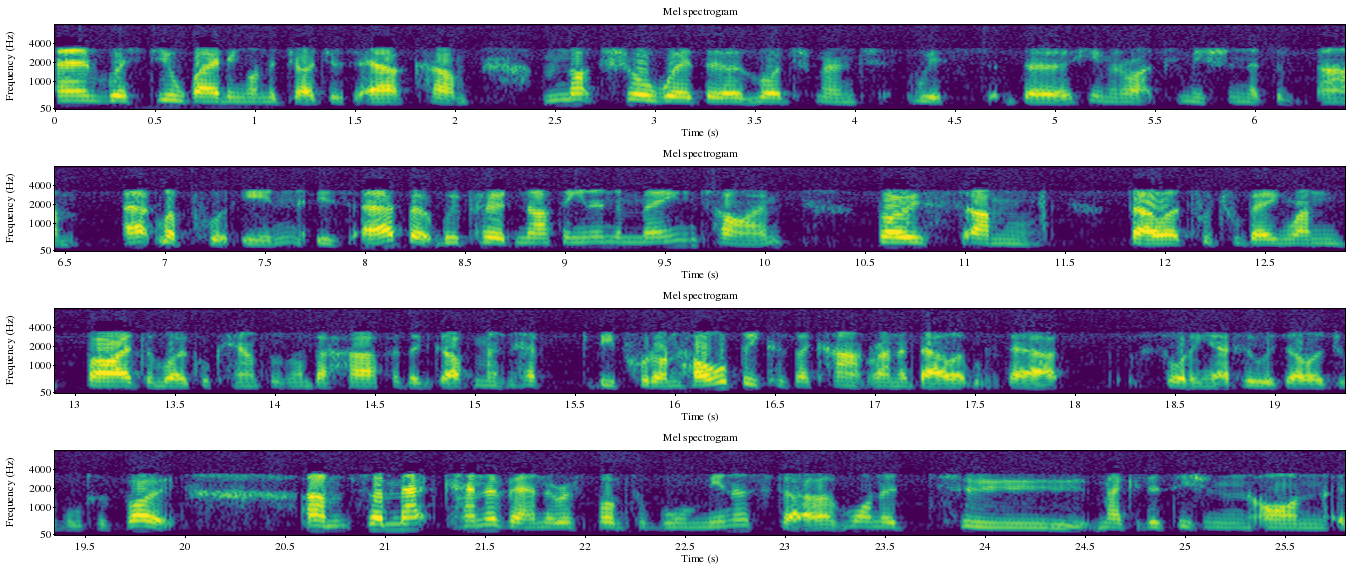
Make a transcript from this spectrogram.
and we're still waiting on the judge's outcome. I'm not sure where the lodgement with the Human Rights Commission that the um, ATLA put in is at, but we've heard nothing. And in the meantime, both um, ballots, which were being run by the local councils on behalf of the government, have to be put on hold because they can't run a ballot without sorting out who is eligible to vote. Um, so Matt Canavan, the responsible minister, wanted to make a decision on a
